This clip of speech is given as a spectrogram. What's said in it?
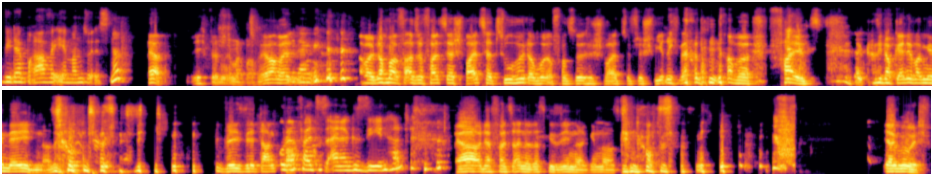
Wie der brave Ehemann so ist, ne? Ja, ich bin immer brav. Ja, aber aber nochmal, also falls der Schweizer zuhört, obwohl auf Französisch Schweiz dürfte schwierig werden, aber falls, dann kann sich doch gerne bei mir melden. Also das bin ich sehr dankbar. Oder falls es einer gesehen hat. Ja, oder falls einer das gesehen hat, genau. genau. Ja, gut.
